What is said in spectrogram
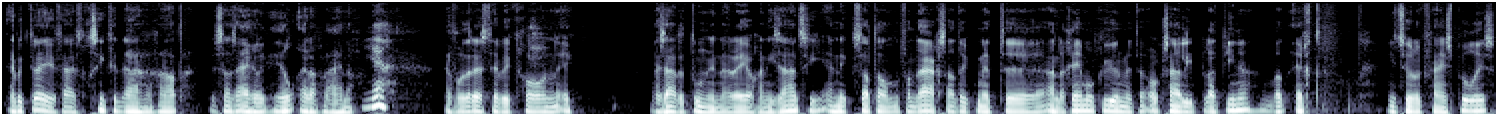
heb ik 52 ziektedagen gehad. Dus dat is eigenlijk heel erg weinig. Ja, En voor de rest heb ik gewoon. Ik, wij zaten toen in een reorganisatie. En ik zat dan, vandaag zat ik met, eh, aan de chemokuur met de oxaliplatine. Wat echt niet zulk fijn spul is.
